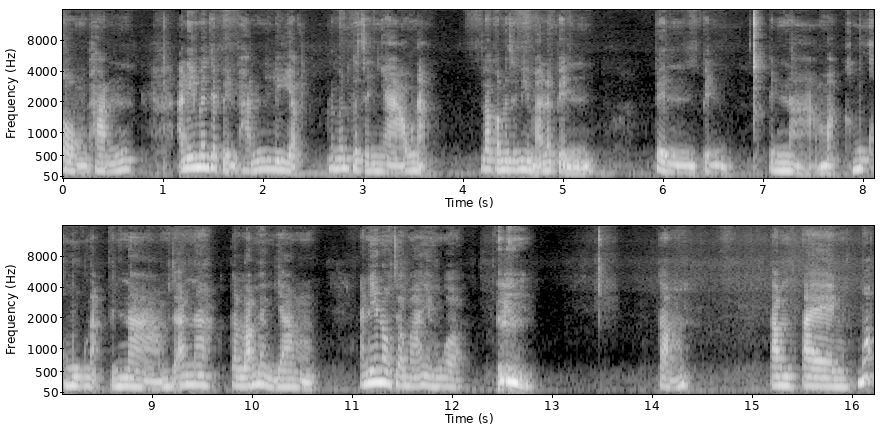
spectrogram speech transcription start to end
สองพันธุ์อันนี้มันจะเป็นพันธุ์เรียบ แล้วมันก็จะยาวน่ะ แล้วก็มันจะมีอันละเป็นเป็นเป็นเป็นหนามอะขมุกขมุกน่ะ เป็นหนามจะอันนะกระล้ำแหมยัง อันนี้นอกจากมาอย่างพวกตำตำแตงเมะ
